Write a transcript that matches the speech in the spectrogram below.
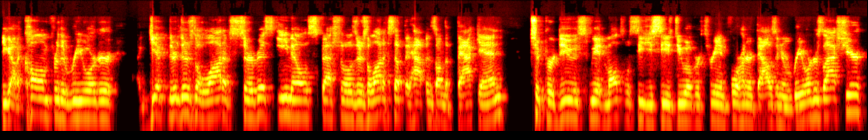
You got to call them for the reorder. Gift. There, there's a lot of service, emails, specials. There's a lot of stuff that happens on the back end to produce. We had multiple CGCs do over three and four hundred thousand in reorders last year,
